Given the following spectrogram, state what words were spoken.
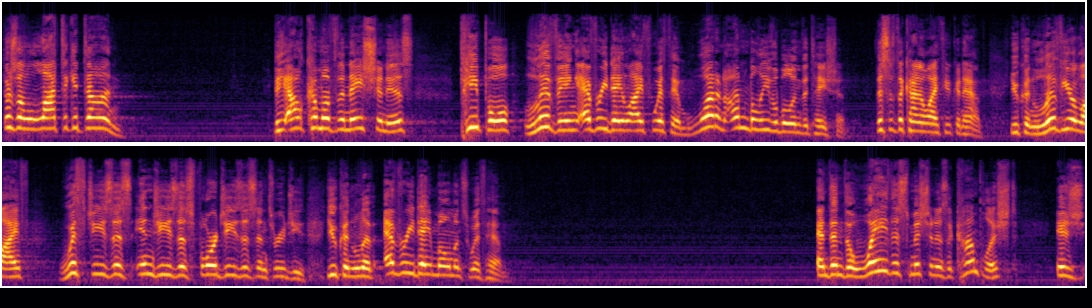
There's a lot to get done. The outcome of the nation is people living everyday life with Him. What an unbelievable invitation. This is the kind of life you can have. You can live your life with Jesus, in Jesus, for Jesus, and through Jesus. You can live everyday moments with Him. And then the way this mission is accomplished is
